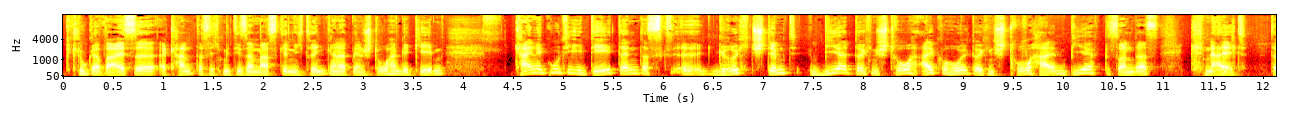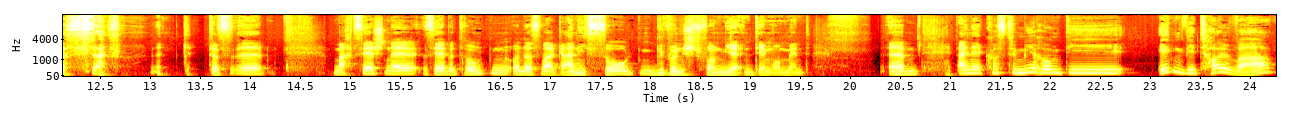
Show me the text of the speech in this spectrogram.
klugerweise erkannt, dass ich mit dieser Maske nicht trinken kann, hat mir einen Strohhalm gegeben keine gute Idee, denn das äh, Gerücht stimmt, Bier durch ein Stroh, Alkohol durch einen Strohhalm, Bier besonders, knallt. Das, das, das äh, macht sehr schnell sehr betrunken und das war gar nicht so gewünscht von mir in dem Moment. Ähm, eine Kostümierung, die irgendwie toll war.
